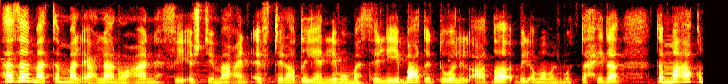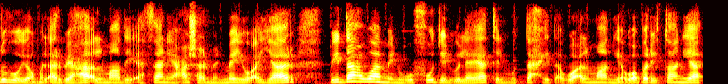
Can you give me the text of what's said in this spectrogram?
هذا ما تم الإعلان عنه في اجتماع افتراضي لممثلي بعض الدول الأعضاء بالأمم المتحدة. تم عقده يوم الأربعاء الماضي الثاني عشر من مايو أيار بدعوة من وفود الولايات المتحدة وألمانيا وبريطانيا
